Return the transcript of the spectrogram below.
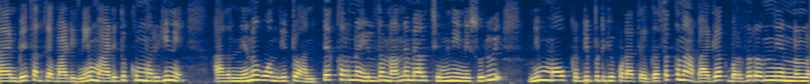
ನಾನು ಬೇಕಂತ ಮಾಡಿದ್ನಿ ಮಾಡಿದ್ದಕ್ಕೂ ಮರಗಿನಿ. ಆದ್ರೆ ನಿನಗೆ ಒಂದಿಟ್ಟು ಅಂತ್ಯಕರ್ನ ಇಲ್ದ ನನ್ನ ಮೇಲೆ ಚುಮ್ಮಿ ನೀ ಸುರುವಿ ನಿಮ್ಮ ಅವ್ ಕಡ್ಡಿ ಪಿಟಿಗೆ ಕೊಡತ್ತೆ. ಗಸಕ್ಕೆ ನಾ ಭಾಗ್ಯಕ್ಕೆ ಬರ್ದ್ರ ನೀನು ನನ್ನ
